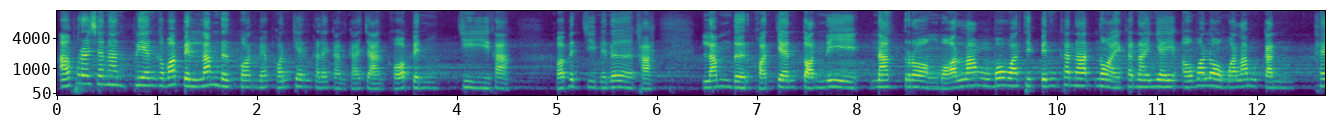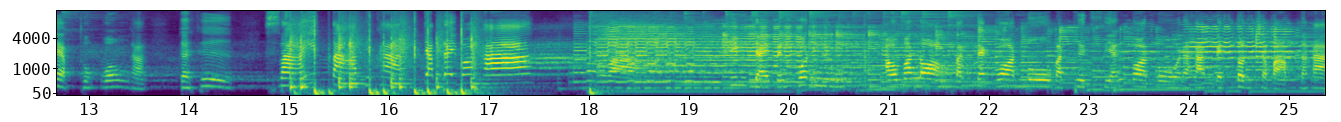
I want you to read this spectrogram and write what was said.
เอาเพราะฉะนั้นเปลี่ยนคำว่าเป็นล่ำเดินก่อนแบบขอนแก่นกันแล้วกันค่ะอาจารย์ขอเป็น G ค่ะ ขอเป็น G minor ค่ะ ลำเดินขอนแก่นตอนนี้ นักร้องหมอลำบ่ว่าที่เป็นคณะหน่อยคณะใหญ่เอามาลองมาล่ำกันแทบทุกวงค่ะ ก็คือ สายตาพิฆาตจำได้บ่คะเพราะว่าทิมใจเป็นคนเอามาลองตั้งแต่ก่อนมูบันทึกเสียงก่อนโมูนะคะ เป็นต้นฉบับนะคะ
